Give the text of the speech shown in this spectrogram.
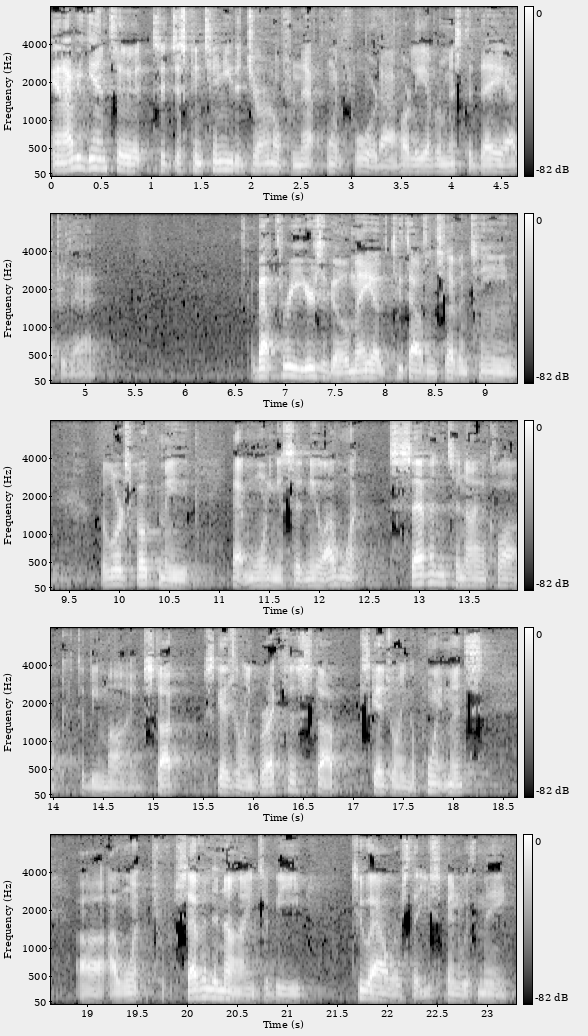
And I began to, to just continue to journal from that point forward. I hardly ever missed a day after that. About three years ago, May of 2017, the Lord spoke to me that morning and said, Neil, I want 7 to 9 o'clock to be mine. Stop scheduling breakfast, stop scheduling appointments. Uh, I want 7 to 9 to be two hours that you spend with me.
